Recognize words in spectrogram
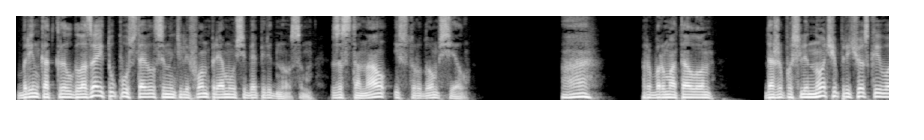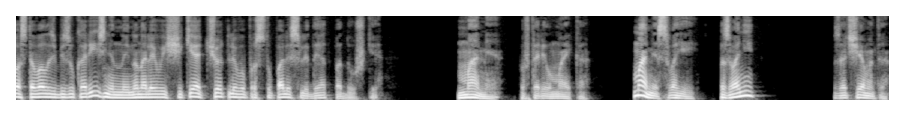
Бринк открыл глаза и тупо уставился на телефон прямо у себя перед носом. Застонал и с трудом сел. «А?» — пробормотал он. Даже после ночи прическа его оставалась безукоризненной, но на левой щеке отчетливо проступали следы от подушки. «Маме», — повторил Майка. «Маме своей. Позвони». «Зачем это?»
